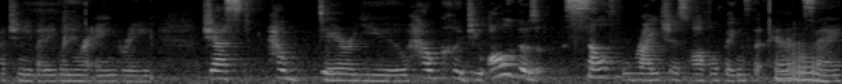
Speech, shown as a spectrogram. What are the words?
touch anybody when we're angry. Just how dare you? How could you? All of those self righteous, awful things that parents say.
